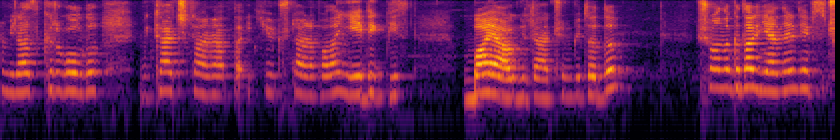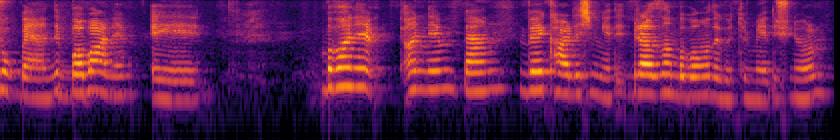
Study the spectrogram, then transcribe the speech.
biraz kırık oldu. Birkaç tane hatta 2-3 tane falan yedik biz. Bayağı güzel çünkü tadı. Şu ana kadar yiyenlerin hepsi çok beğendi. Babaannem, eee babaannem, annem, ben ve kardeşim yedi. Birazdan babama da götürmeyi düşünüyorum.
